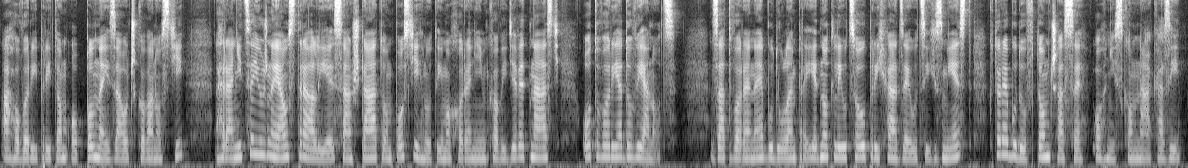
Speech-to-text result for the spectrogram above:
a hovorí pritom o plnej zaočkovanosti, hranice Južnej Austrálie sa štátom postihnutým ochorením COVID-19 otvoria do Vianoc. Zatvorené budú len pre jednotlivcov prichádzajúcich z miest, ktoré budú v tom čase ohniskom nákazy.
